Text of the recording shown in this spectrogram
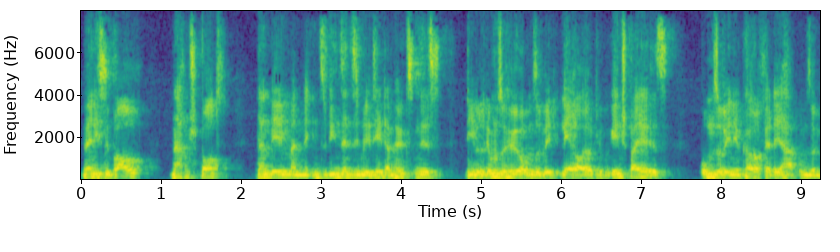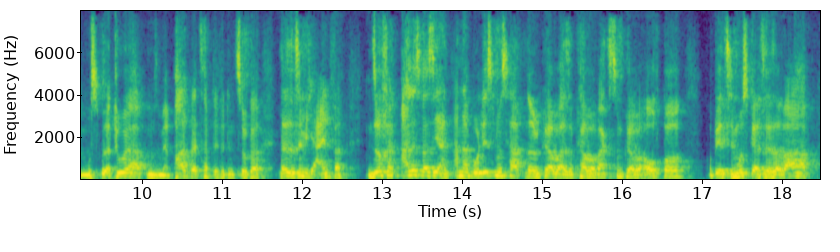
wenn ich sie brauche, nach dem Sport, dann eben meine Insulinsensibilität am höchsten ist. Die wird umso höher, umso leerer euer Glykogenspeicher ist umso weniger Körperfette ihr habt, umso mehr Muskulatur ihr habt, umso mehr Parkplatz habt ihr für den Zucker. Das ist ziemlich einfach. Insofern alles, was ihr an Anabolismus habt in eurem Körper, also Körperwachstum, Körperaufbau, ob ihr jetzt den Muskel als Reservoir habt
